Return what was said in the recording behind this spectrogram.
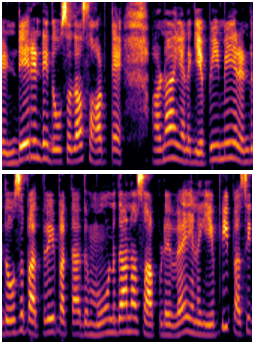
ரெண்டே ரெண்டே தோசை தான் சாப்பிட்டேன். ஆனால் எனக்கு எப்பயுமே ரெண்டு தோசை பத்தவே பத்தாது. மூணு தான் நான் சாப்பிடுவேன். எனக்கு எப்படி பசி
